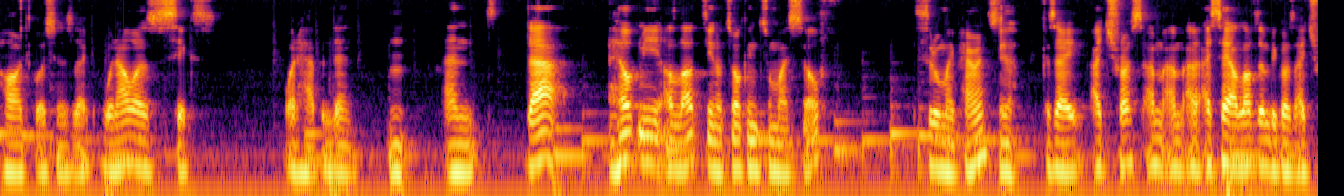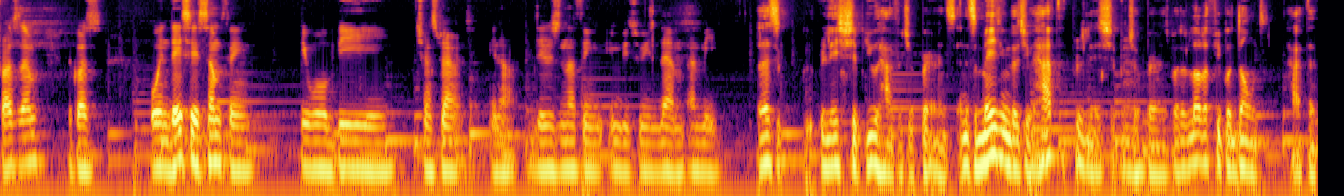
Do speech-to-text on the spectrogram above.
hard questions. Like when I was six, what happened then? Mm. And that helped me a lot, you know, talking to myself through my parents yeah because I, I trust I'm, I'm I say I love them because I trust them because when they say something it will be transparent you know there is nothing in between them and me that's a relationship you have with your parents. And it's amazing that you have that relationship with your parents but a lot of people don't have that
